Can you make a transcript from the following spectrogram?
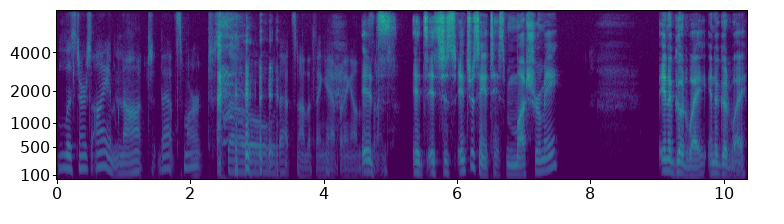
listeners, I am not that smart, so that's not a thing happening on this It's it's it's just interesting. It tastes mushroomy in a good way. In a good way.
